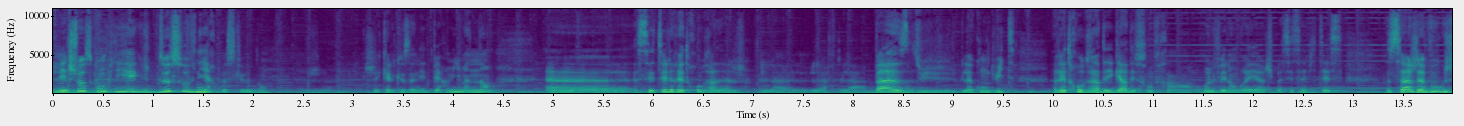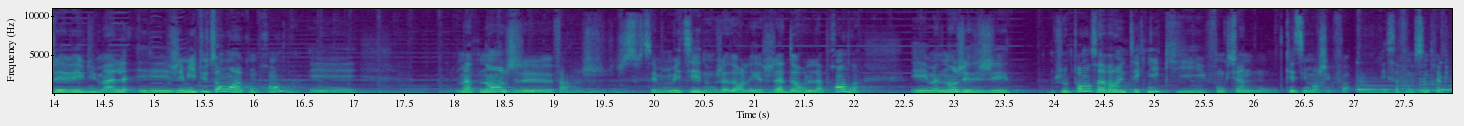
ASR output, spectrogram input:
Les choses compliquées de souvenir, parce que bon, j'ai quelques années de permis maintenant, euh, c'était le rétrogradage. La, la- la base du- de la conduite, rétrograder, garder son frein, relever l'embrayage, passer sa vitesse. Ça, j'avoue que j'ai eu du mal et j'ai mis du temps à comprendre. Et maintenant, je, enfin, je- c'est mon métier, donc j'adore les- j'adore l'apprendre. Et maintenant, j'ai- j'ai- je pense avoir une technique qui fonctionne quasiment chaque fois. Et ça fonctionne très bien.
